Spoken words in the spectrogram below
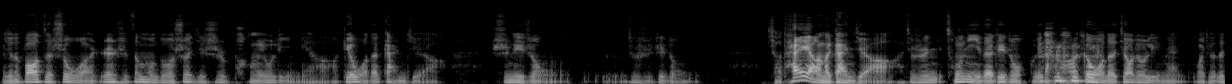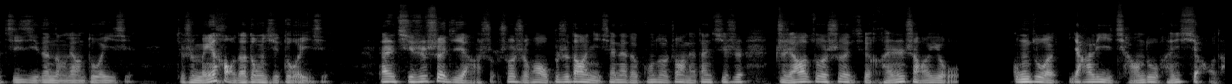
我觉得包子是我认识这么多设计师朋友里面啊，给我的感觉啊，是那种，呃就是这种小太阳的感觉啊，就是你从你的这种回答啊，跟我的交流里面，我觉得积极的能量多一些，就是美好的东西多一些。但是其实设计啊，说说实话，我不知道你现在的工作状态，但其实只要做设计，很少有工作压力强度很小的。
